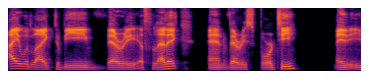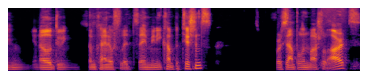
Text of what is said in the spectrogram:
I would like to be very athletic and very sporty, maybe even, you know, doing some kind of, let's say, mini competitions. For example, in martial arts,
